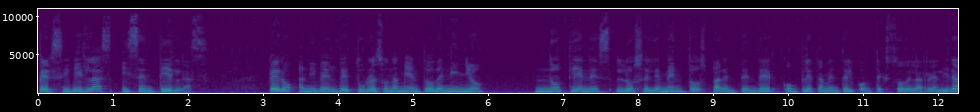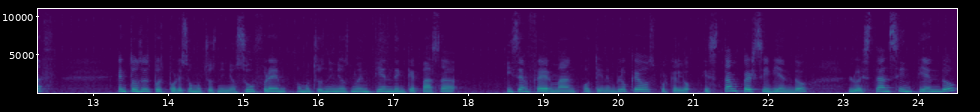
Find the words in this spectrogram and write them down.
percibirlas y sentirlas. Pero a nivel de tu razonamiento de niño, no tienes los elementos para entender completamente el contexto de la realidad. Entonces, pues por eso muchos niños sufren o muchos niños no entienden qué pasa y se enferman o tienen bloqueos porque lo están percibiendo, lo están sintiendo,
